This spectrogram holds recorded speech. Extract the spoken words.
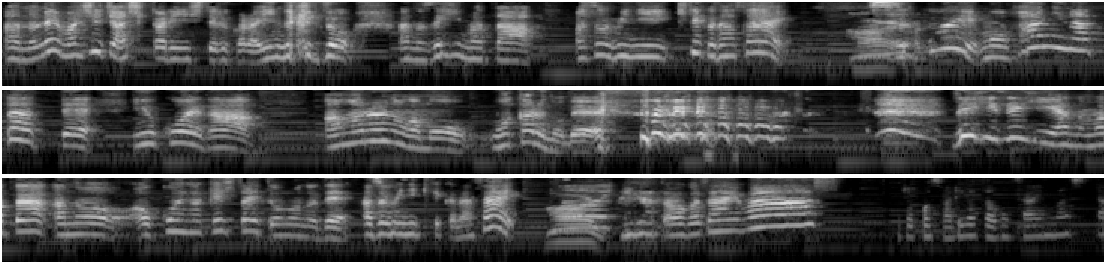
あのね、まあ、しーちゃんしっかりしてるからいいんだけど、あの、ぜひまた遊びに来てください。はい。すごい、もうファンになったっていう声が上がるのがもうわかるので。ぜひぜひ、あの、また、あの、お声掛けしたいと思うので、遊びに来てください。はい。ありがとうございます。こちらこそありがとうございました。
